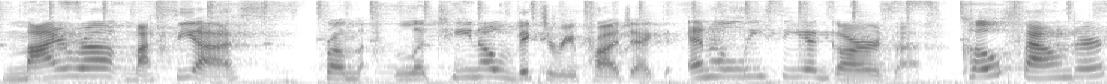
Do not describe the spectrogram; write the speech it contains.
Mayra Macias from Latino Victory Project, and Alicia Garza, co founder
